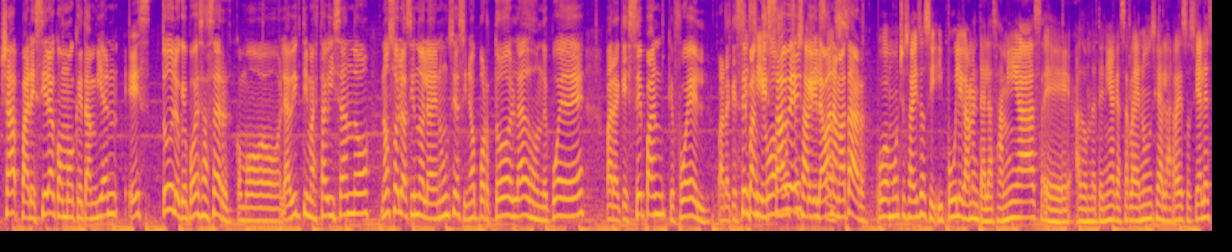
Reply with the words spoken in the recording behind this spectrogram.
ya pareciera como que también es todo lo que podés hacer, como la víctima está avisando, no solo haciendo la denuncia, sino por todos lados donde puede, para que sepan que fue él, para que sepan que sabe que la van a matar. Hubo muchos avisos y, públicamente a las amigas, eh, a donde tenía que hacer la denuncia, en las redes sociales,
